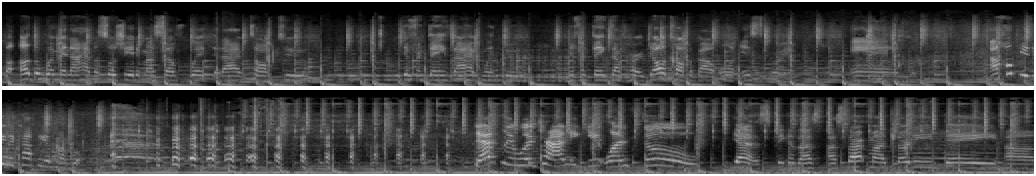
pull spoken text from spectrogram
but other women I have associated myself with that I have talked to, different things I have went through, different things I've heard y'all talk about on Instagram, and I hope you get a copy of my book. Definitely, we'll try to get one soon. Yes, because I, I start my 30 day um,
